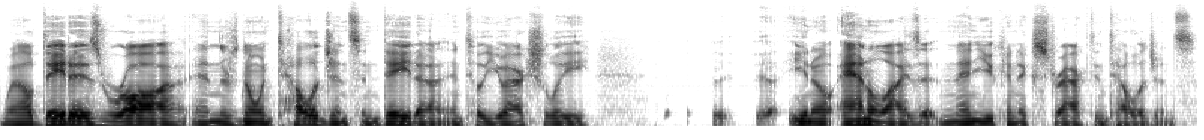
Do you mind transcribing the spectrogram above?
Well, data is raw, and there's no intelligence in data until you actually, uh, you know, analyze it, and then you can extract intelligence.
